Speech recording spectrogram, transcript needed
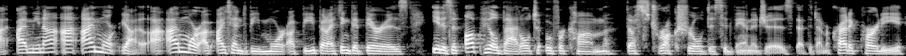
I, I mean, I, I'm more, yeah, I, I'm more, I tend to be more upbeat, but I think that there is, it is an uphill battle to overcome the structural disadvantages that the Democratic Party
